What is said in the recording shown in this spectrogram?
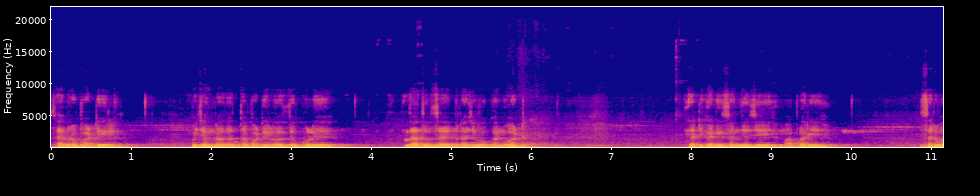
साहेबराव पाटील भजंगराव दत्ता पाटील वसदेव कुळे जाधवसाहेब राजभाऊ कनवट या ठिकाणी संजयजी मापारी सर्व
